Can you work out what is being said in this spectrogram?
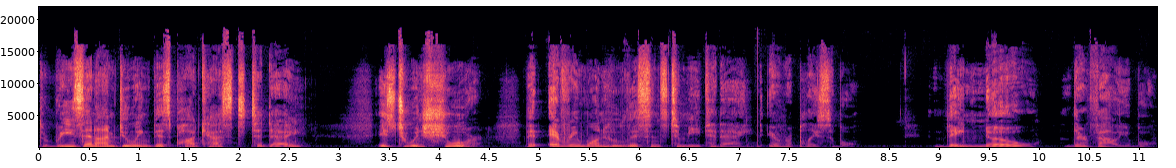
The reason I'm doing this podcast today is to ensure that everyone who listens to me today is irreplaceable. They know they're valuable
